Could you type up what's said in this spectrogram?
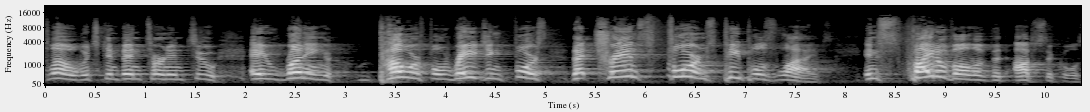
flow, which can then turn into a running, powerful, raging force that transforms people's lives. In spite of all of the obstacles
